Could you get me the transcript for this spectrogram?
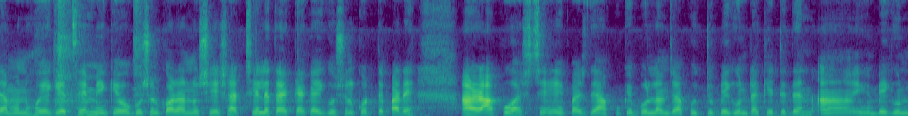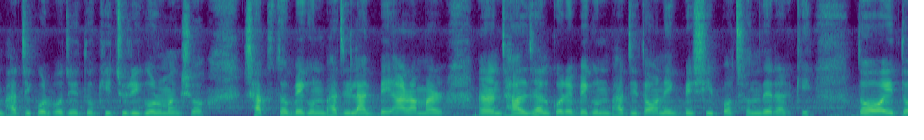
তেমন হয়ে গেছে। মেয়েকেও গোসল করানো শেষ, আর ছেলে তো একা একাই গোসল করতে পারে। আর আপু আসছে এই পাশ দিয়ে আপুকে বললাম যে, আপু, একটু বেগুনটা কেটে দেন। বেগুন ভাজি করব, যেহেতু খিচুড়ি গরু মাংস, সাথে তো বেগুন ভাজি লাগবে। আর আমার ঝাল ঝাল করে বেগুন ভাজি তো অনেক বেশি পছন্দের আর কি। তো এই তো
